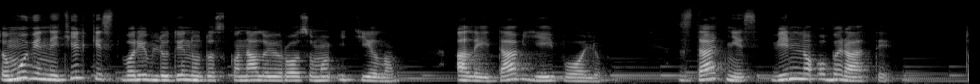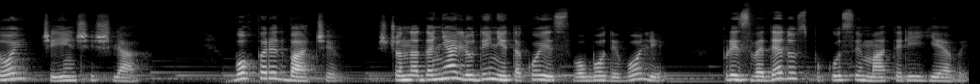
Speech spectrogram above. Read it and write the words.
Тому він не тільки створив людину досконалою розумом і тілом, але й дав їй волю, здатність вільно обирати той чи інший шлях. Бог передбачив, що надання людині такої свободи волі призведе до спокуси матері Єви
